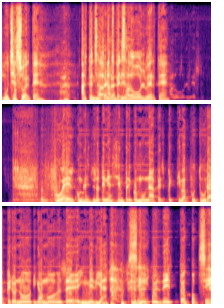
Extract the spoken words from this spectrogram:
Mucha suerte. ¿Has pensado, ¿has pensado volverte? Eh? Pues, hombre, lo tenía siempre como una perspectiva futura, pero no, digamos, eh, inmediata. Pero después de esto, sí,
